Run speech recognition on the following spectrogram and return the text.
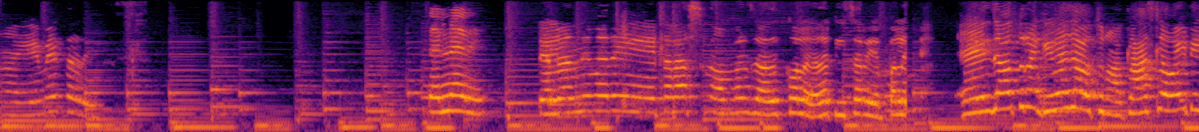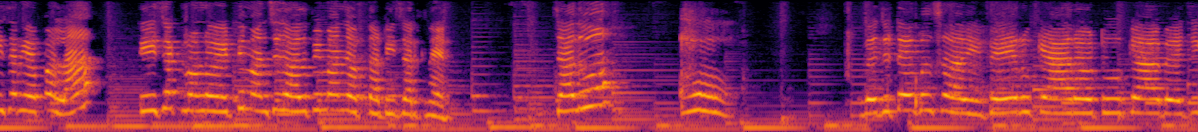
ఆ, ఏమైతుంది? తెల్లది. తెలియంది మరి ఎట్లా రాస్తున్నా అమ్మాయి చదువుకోలేదు కదా టీచర్ చెప్పలే. ఏం చదువుతున్నా గివే చదువుతున్నా క్లాస్లో పోయి టీచర్ చెప్పాలా? టీచర్ రెండు పెట్టి మంచిగా చదివిమని చెప్తా టీచర్కి నేను. చదువు. వెజిటేబుల్స్ అవి పేరు క్యారెట్ క్యాబేజీ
